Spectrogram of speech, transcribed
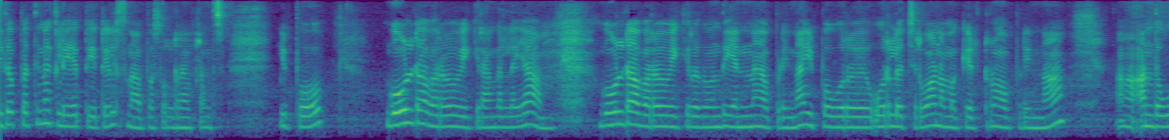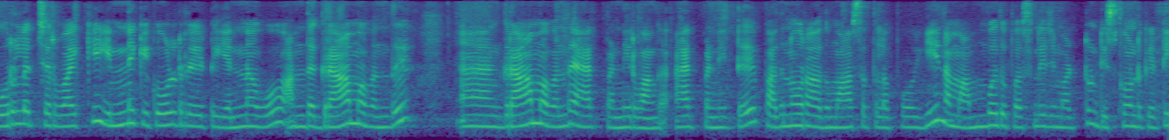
இதை பற்றின கிளியர் டீட்டெயில்ஸ் நான் இப்போ சொல்கிறேன் ஃப்ரெண்ட்ஸ் இப்போது கோல்டாக வரவு வைக்கிறாங்க இல்லையா? கோல்டாக வரவு வைக்கிறது வந்து என்ன அப்படின்னா இப்போ ஒரு ஒரு லட்ச ரூபா நம்ம கெட்டுறோம் அப்படின்னா அந்த ஒரு லட்ச ரூபாய்க்கு இன்றைக்கி கோல்டு ரேட்டு என்னவோ அந்த கிராமை வந்து கிராமை வந்து ஆட் பண்ணிடுவாங்க ஆட் பண்ணிவிட்டு பதினோராவது மாதத்தில் போய் நம்ம ஐம்பது பர்சன்டேஜ் மட்டும் டிஸ்கவுண்ட் கட்டி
